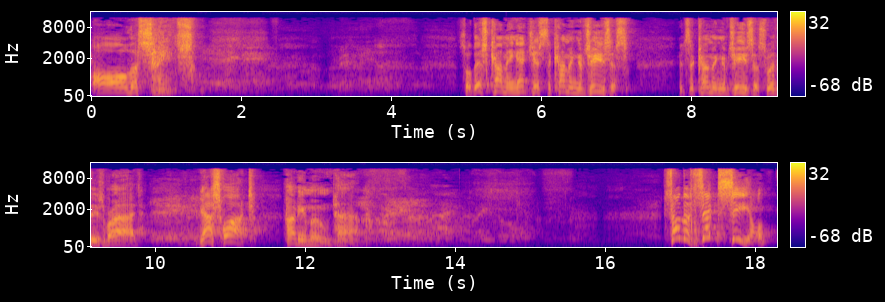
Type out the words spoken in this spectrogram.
All the saints. So this coming ain't just the coming of Jesus. It's the coming of Jesus with his bride. Guess what? Honeymoon time. So the sixth seal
